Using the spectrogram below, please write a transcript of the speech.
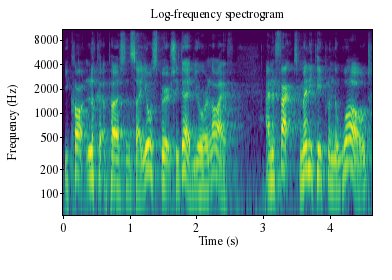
You can't look at a person and say, You're spiritually dead, you're alive. And in fact, many people in the world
